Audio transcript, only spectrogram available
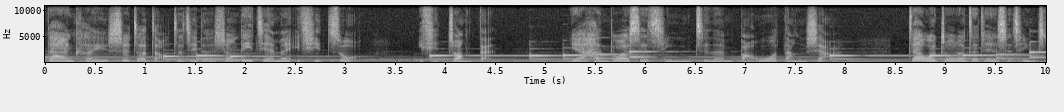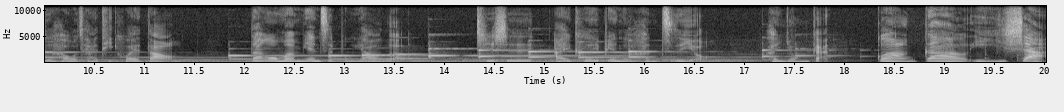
但可以试着找自己的兄弟姐妹一起做，一起壮胆。因为很多的事情只能把握当下。在我做了这件事情之后，我才体会到。当我们面子不要了，其实爱可以变得很自由、很勇敢。广告一下，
